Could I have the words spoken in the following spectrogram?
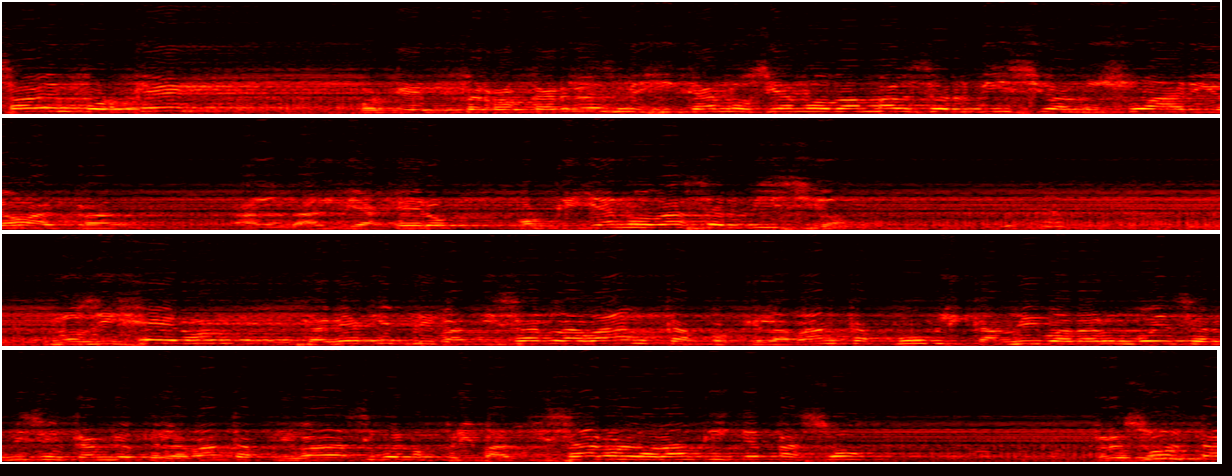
¿Saben por qué? Porque ferrocarriles mexicanos ya no da mal servicio al usuario, al, viajero, porque ya no da servicio. Nos dijeron que había que privatizar la banca, porque la banca pública no iba a dar un buen servicio, en cambio que la banca privada sí. Bueno, privatizaron la banca y ¿qué pasó? Resulta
